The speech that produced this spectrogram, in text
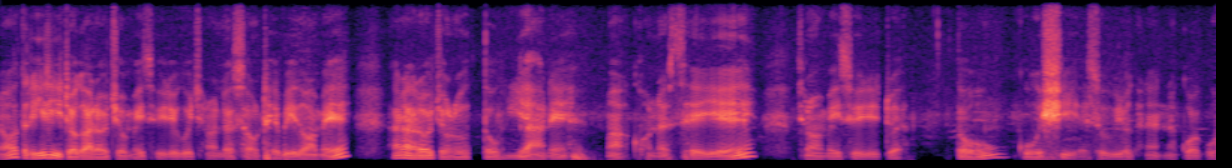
နော်3ဒီအတွက်ကတော့ကျွန်တော်မိတ်ဆွေတွေကိုကျွန်တော်လက်ဆောင်ထည့်ပေးသွားမယ်အဲ့ဒါတော့ကျွန်တော်တို့300နဲ့မှ80ရဲ့ကျွန်တော်မိတ်ဆွေတွေအတွက် 3ကိုရှိရဆိုပြီးတော့ခဏနှစ်ကွက်ကို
